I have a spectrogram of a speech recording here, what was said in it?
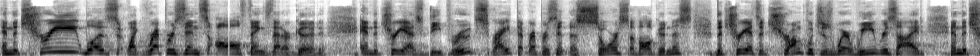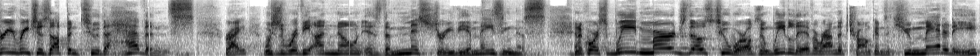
And the tree was like represents all things that are good. And the tree has deep roots, right? That represent the source of all goodness. The tree has a trunk, which is where we reside. And the tree reaches up into the heavens, right? Which is where the unknown is, the mystery, the amazingness. And of course, we merge those two worlds and we live around the trunk and humanity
